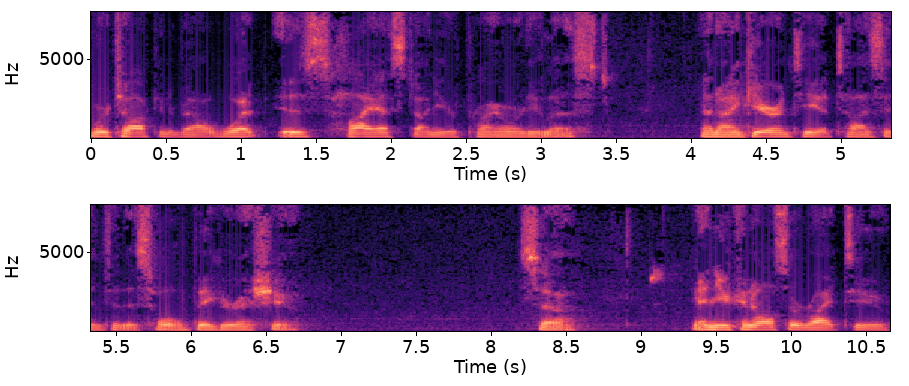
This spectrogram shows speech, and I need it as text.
we're talking about what is highest on your priority list. And I guarantee it ties into this whole bigger issue. So, and you can also write to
